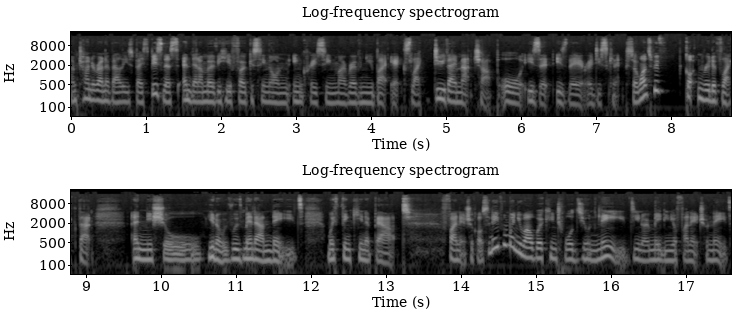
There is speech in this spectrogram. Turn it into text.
I'm trying to run a values based business and then I'm over here focusing on increasing my revenue by X like do they match up or is it is there a disconnect so once we've gotten rid of like that initial you know we've, we've met our needs we're thinking about financial goals, and even when you are working towards your needs, you know, meeting your financial needs,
